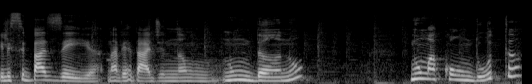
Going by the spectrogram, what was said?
ele se baseia, na verdade, num, num dano, numa conduta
